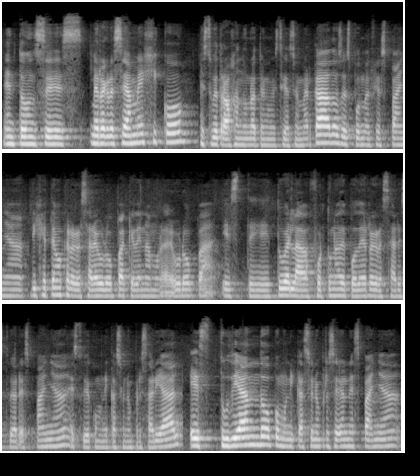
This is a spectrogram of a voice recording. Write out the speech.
Entonces me regresé a México, estuve trabajando un rato en investigación de mercados, después me fui a España, dije tengo que regresar a Europa, quedé enamorada de Europa, este, tuve la fortuna de poder regresar a estudiar a España, estudié comunicación empresarial, estudiando comunicación empresarial en España,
